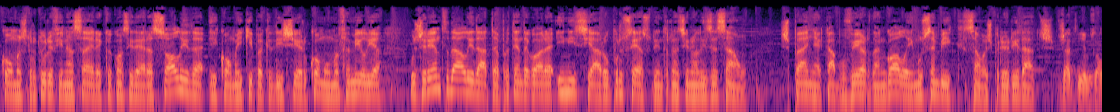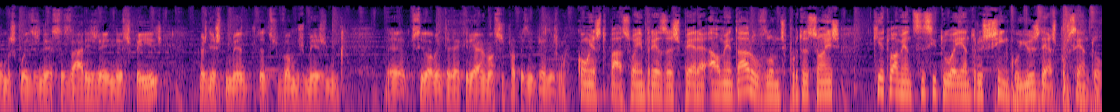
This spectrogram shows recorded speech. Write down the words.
Com uma estrutura financeira que considera sólida e com uma equipa que diz ser como uma família, o gerente da Alidata pretende agora iniciar o processo de internacionalização. Espanha, Cabo Verde, Angola e Moçambique são as prioridades. Já tínhamos algumas coisas nessas áreas, nesses países, mas neste momento, portanto, vamos mesmo possivelmente até criar nossas próprias empresas lá. Com este passo, a empresa espera aumentar o volume de exportações, que atualmente se situa entre os 5% e os 10%.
